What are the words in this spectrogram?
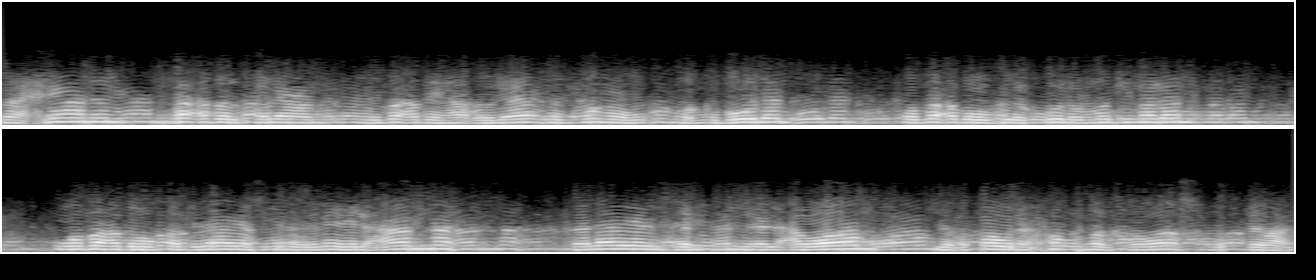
فأحيانا بعض الكلام لبعض هؤلاء يكون مقبولا وبعضه يكون مجملا وبعضه قد لا يصل إليه العامة فلا يلزم أن العوام يعطون حكم الخواص باضطراد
